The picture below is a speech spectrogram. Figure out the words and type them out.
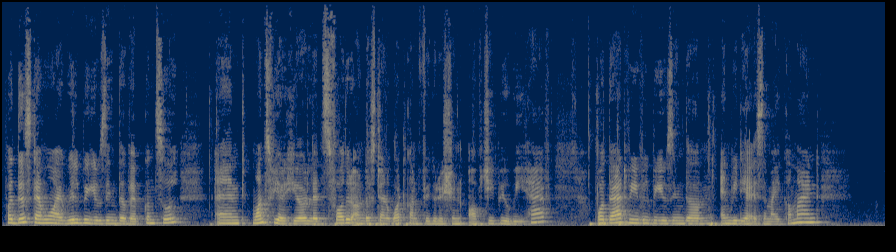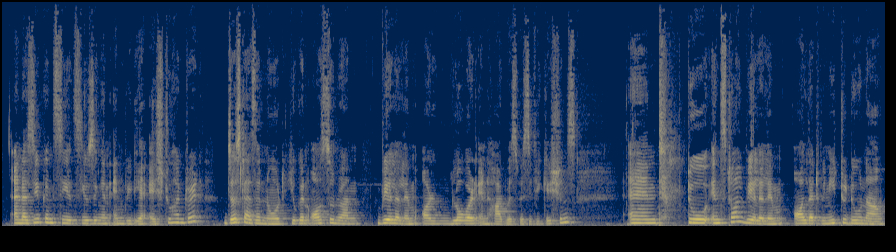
For this demo I will be using the web console and once we are here let's further understand what configuration of GPU we have for that, we will be using the NVIDIA SMI command. And as you can see, it's using an NVIDIA H200. Just as a note, you can also run VLLM on lower end hardware specifications. And to install VLLM, all that we need to do now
